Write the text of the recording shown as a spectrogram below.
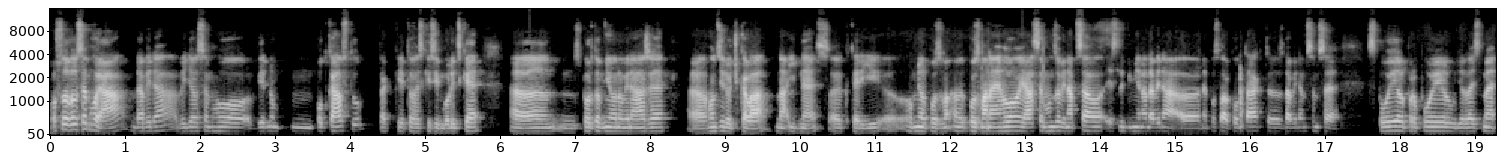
Oslovil jsem ho já, Davida, viděl jsem ho v jednom hm, podcastu, tak je to hezky symbolické, sportovního novináře Honzi Dočkala na iDnes, který ho měl pozva, pozvaného. Já jsem Honzovi napsal, jestli by mě na Davida neposlal kontakt. S Davidem jsem se spojil, propojil, udělali jsme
